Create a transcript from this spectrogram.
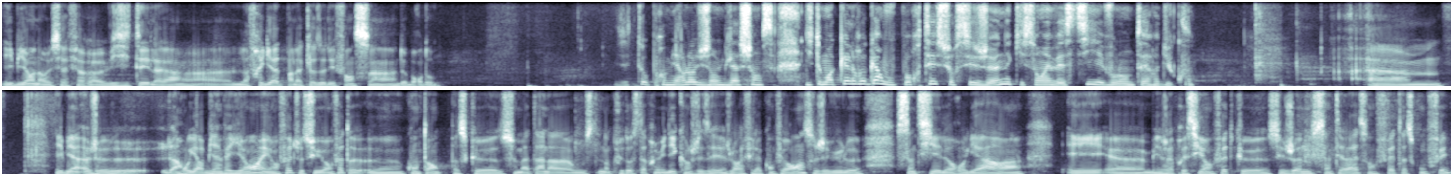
eh bien, on a réussi à faire visiter la, la frégate par la classe de défense hein, de Bordeaux. Ils étaient aux premières loges, ils ont eu de la chance. Dites-moi, quel regard vous portez sur ces jeunes qui sont investis et volontaires du coup? Euh, eh bien, je, un regard bienveillant et en fait, je suis en fait euh, content parce que ce matin là, ou non, plutôt cet après-midi, quand je, leur ai fait la conférence, j'ai vu le scintiller leur regard et euh, mais j'apprécie en fait que ces jeunes s'intéressent en fait à ce qu'on fait.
